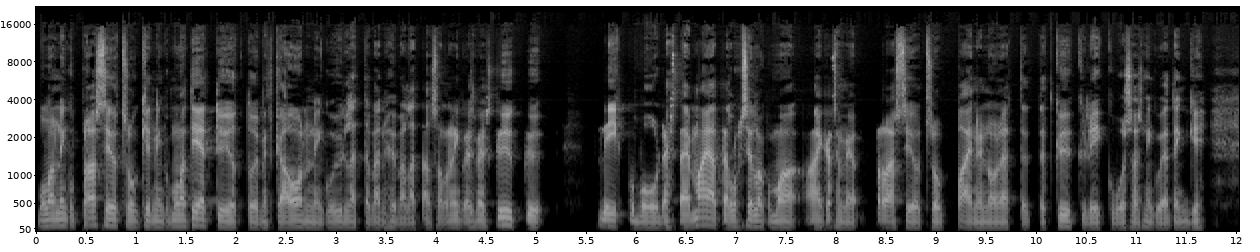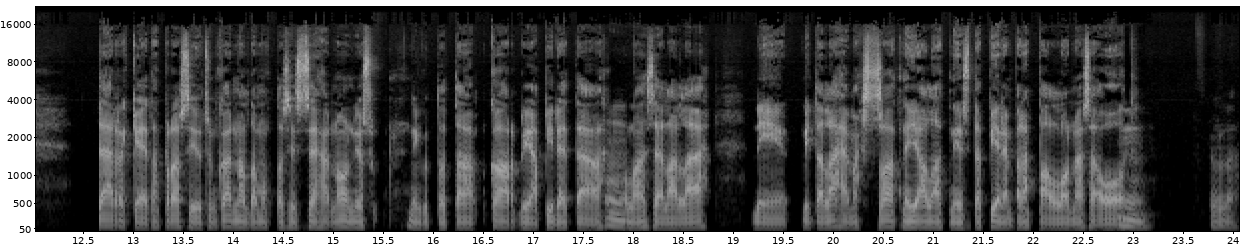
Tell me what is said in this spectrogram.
mulla on niinku prassiutsuukin, niinku, mulla on tiettyjä juttuja, mitkä on niinku yllättävän hyvällä tasolla. Niinku esimerkiksi kyykky liikkuvuudesta. En mä ajatellut silloin, kun mä aikaisemmin prassiutsu paininut, että, että, että kyykkyliikkuvuus olisi niinku jotenkin tärkeää prassiutsun kannalta, mutta siis sehän on, jos niin kuin tota, kardia pidetään, mm. ollaan selällään, niin mitä lähemmäksi saat ne jalat, niin sitä pienempänä pallona sä oot. Mm. Kyllä.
